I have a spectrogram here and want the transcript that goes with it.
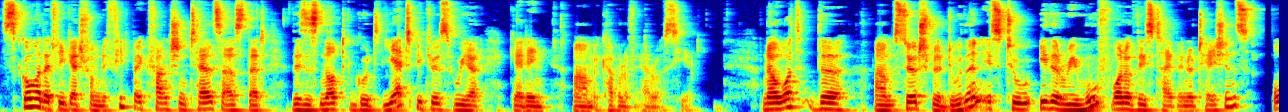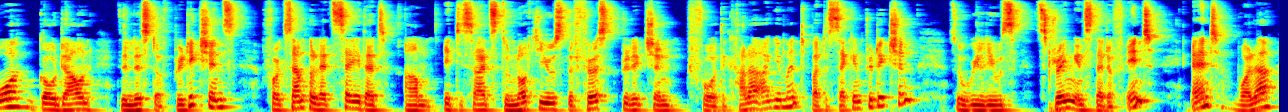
score that we get from the feedback function tells us that this is not good yet because we are getting um, a couple of errors here. Now what the um, search will do then is to either remove one of these type annotations or go down the list of predictions. For example, let's say that um, it decides to not use the first prediction for the color argument, but the second prediction. So we'll use string instead of int. And voila,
